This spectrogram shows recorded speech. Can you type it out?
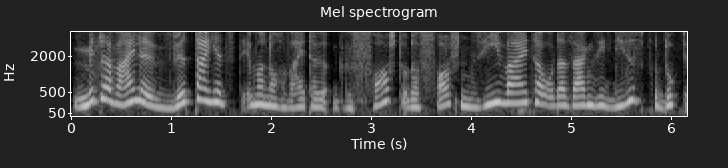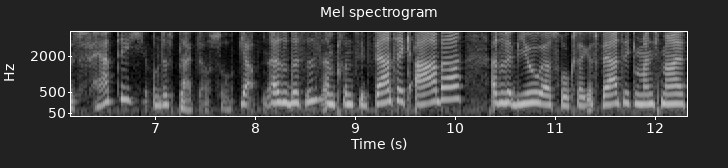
Mittlerweile wird da jetzt immer noch weiter geforscht oder forschen Sie weiter oder sagen Sie, dieses Produkt ist fertig und es bleibt auch so? Ja, also das ist im Prinzip fertig, aber also der Biogas-Rucksack ist fertig. Manchmal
